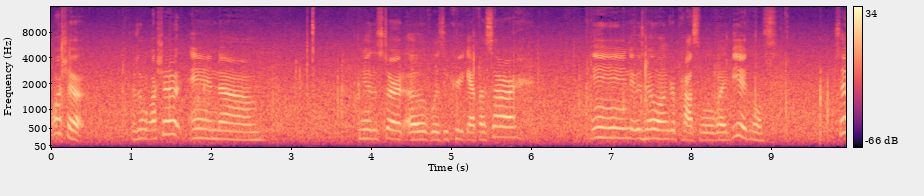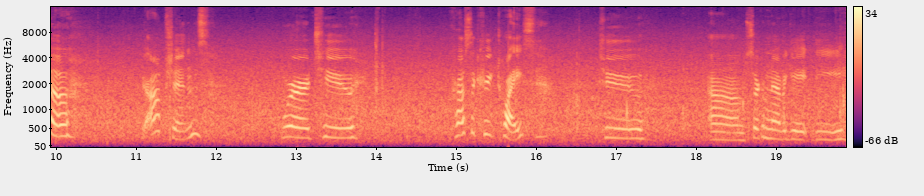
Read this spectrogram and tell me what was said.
washout. There's a washout and um, near the start of Lizzie Creek FSR and it was no longer passable by vehicles. So your options were to cross the creek twice to um, circumnavigate the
